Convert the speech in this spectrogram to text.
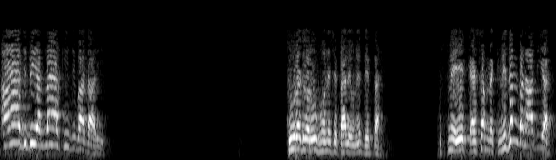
آج بھی اللہ کی ذمہ داری ہے۔ سورج غروب ہونے سے پہلے انہیں دیتا ہے۔ اس نے ایک ایسا میکنزم بنا دیا ہے۔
